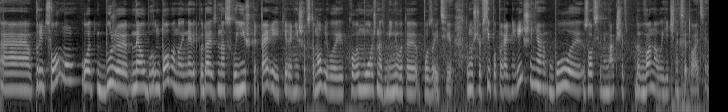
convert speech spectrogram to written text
Е, При цьому от, дуже необґрунтовано і не відповідають на свої ж критерії, які раніше встановлювали, коли можна змінювати позицію, тому що всі попередні рішення були зовсім інакші в- аналогічних ситуаціях.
